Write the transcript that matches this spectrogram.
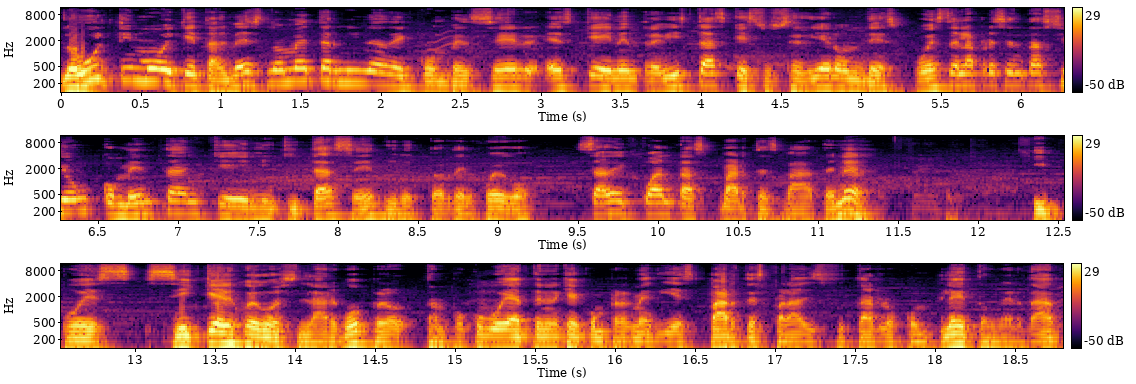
Lo último y que tal vez no me termina de convencer es que en entrevistas que sucedieron después de la presentación comentan que Nikitase, director del juego, sabe cuántas partes va a tener. Y pues sí que el juego es largo, pero tampoco voy a tener que comprarme 10 partes para disfrutarlo completo, ¿verdad?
